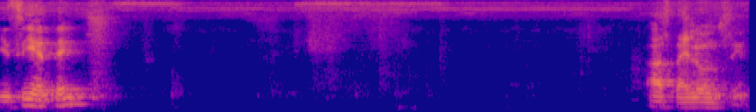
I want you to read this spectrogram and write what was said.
y 7. hasta el 11.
